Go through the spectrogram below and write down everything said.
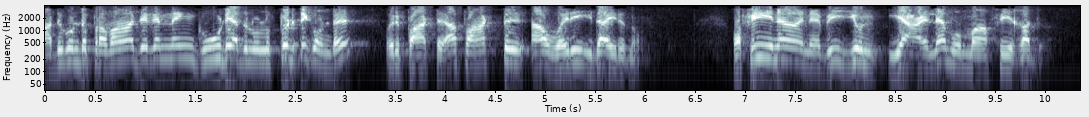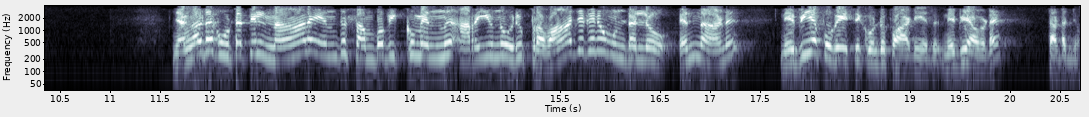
അതുകൊണ്ട് പ്രവാചകനെ കൂടി അതിൽ ഉൾപ്പെടുത്തിക്കൊണ്ട് ഒരു പാട്ട്. ആ പാട്ട് ആ വരി ഇതായിരുന്നു. ഞങ്ങളുടെ കൂട്ടത്തിൽ നാളെ എന്ത് സംഭവിക്കുമെന്ന് അറിയുന്ന ഒരു പ്രവാചകനും ഉണ്ടല്ലോ എന്നാണ് നബിയെ പുകയത്തിക്കൊണ്ട് പാടിയത്. നബി അവിടെ തടഞ്ഞു.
